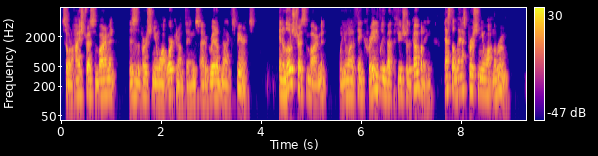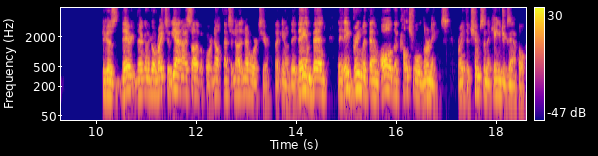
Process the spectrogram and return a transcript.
So in a high stress environment, this is the person you want working on things. I have a great amount of experience. In a low stress environment, when you want to think creatively about the future of the company, that's the last person you want in the room because they're they're going to go right to yeah, no, I saw that before. No, that's no, never works here. But you know, they, they embed they, they bring with them all the cultural learnings, right? The chimps in the cage example,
